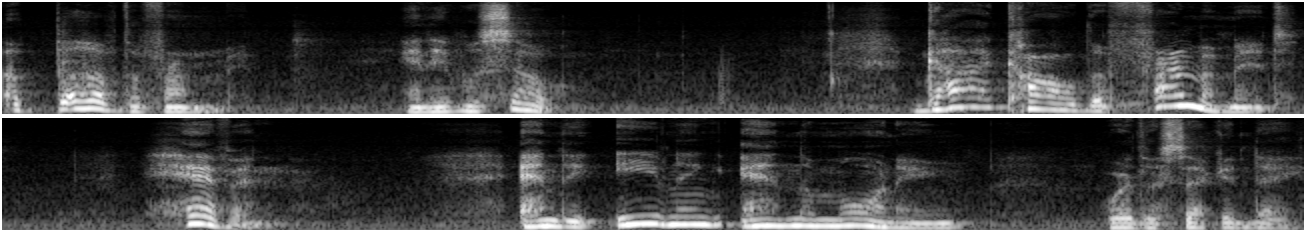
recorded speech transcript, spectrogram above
above the firmament. And it was so. God called the firmament heaven, and the evening and the morning were the second day.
